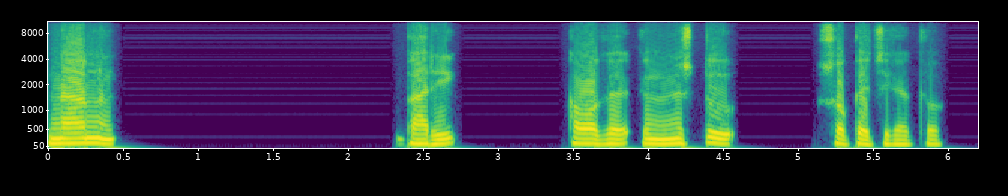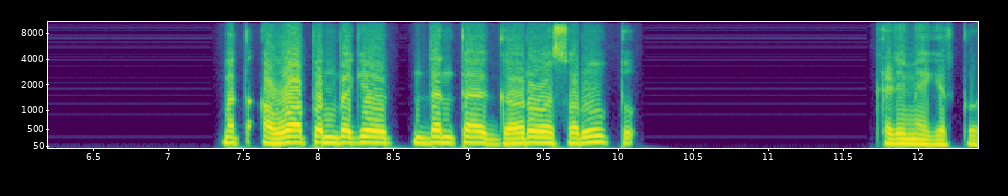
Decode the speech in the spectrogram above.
ನಾನು ಭಾರಿ ಅವಾಗ ಇನ್ನಷ್ಟು ಸೊಕ್ಕ ಹೆಚ್ಚಿಗಾಯ್ತು ಮತ್ತ ಅವ್ವ ಅಪ್ಪನ ಬಗ್ಗೆ ಇದ್ದಂತ ಗೌರವ ಸ್ವರೂಪ ಕಡಿಮೆ ಆಗಿರ್ತು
